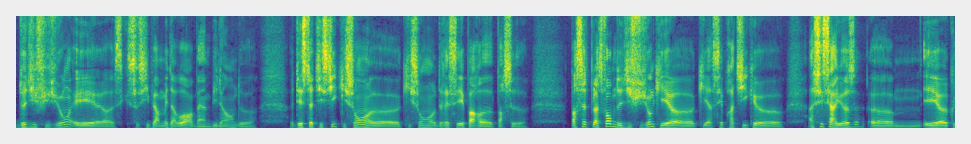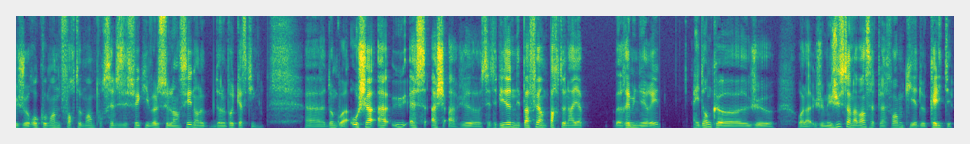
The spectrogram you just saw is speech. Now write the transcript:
de diffusion et ceci permet d'avoir ben, un bilan de, des statistiques qui sont, sont dressées par, par ce par cette plateforme de diffusion qui est, euh, assez pratique, euh, assez sérieuse euh, et que je recommande fortement pour celles et ceux qui veulent se lancer dans le, dans le podcasting. donc voilà, Osha A-U-S-H-A. cet épisode n'est pas fait en partenariat rémunéré. Et donc, je, voilà, je mets juste en avant cette plateforme qui est de qualité.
